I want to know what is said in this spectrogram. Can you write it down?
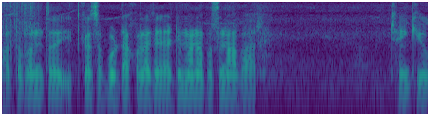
आतापर्यंत इतका सपोर्ट दाखवला त्यासाठी मनापासून आभार. थँक्यू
